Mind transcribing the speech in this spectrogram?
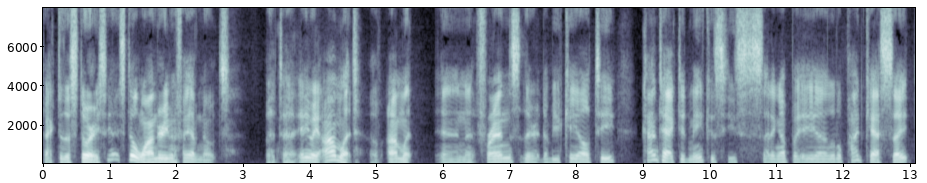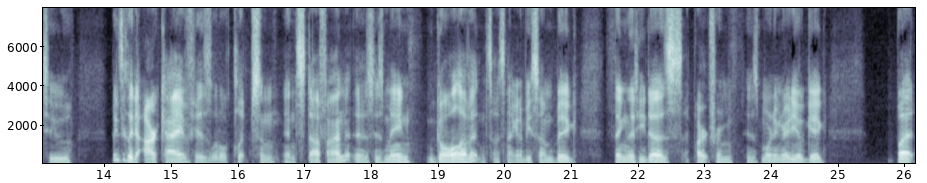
back to the story. See, I still wander even if I have notes. But uh, anyway, Omelette of Omelette and Friends there at WKLT contacted me because he's setting up a, uh little podcast site to basically to archive his little clips and, and stuff on. It was his main goal of it. And so it's not going to be some big thing that he does apart from his morning radio gig but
